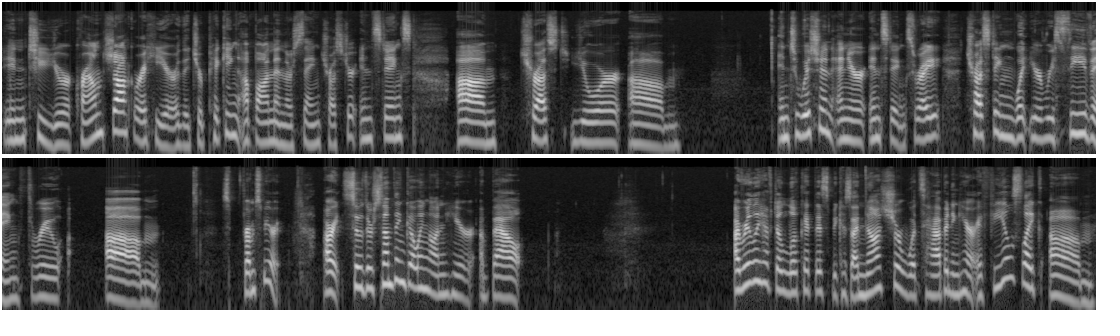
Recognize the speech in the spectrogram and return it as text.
into your crown chakra here that you're picking up on and they're saying trust your instincts. Um, trust your um, intuition and your instincts, right? Trusting what you're receiving through um, from spirit. All right, so there's something going on here about. I really have to look at this because I'm not sure what's happening here. It feels like um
